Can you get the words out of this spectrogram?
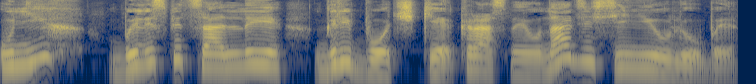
У них были специальные грибочки, красные у Нади, синие у Любы.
